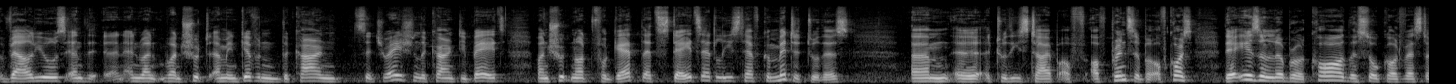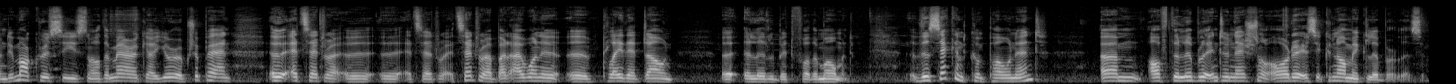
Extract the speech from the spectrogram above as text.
values and, and, and one, one, should, I mean, given the current situation, the current debates, one should not forget that states at least have committed to this, um, uh, to these type of, of principle. Of course, there is a liberal core, the so-called Western democracies, North America, Europe, Japan, etc., etc., etc. But I want to uh, play that down a, a little bit for the moment. The second component um, of the liberal international order is economic liberalism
